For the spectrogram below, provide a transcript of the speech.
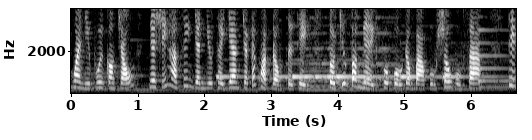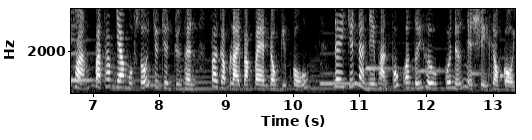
ngoài niềm vui con cháu, nghệ sĩ Hà Xuyên dành nhiều thời gian cho các hoạt động từ thiện, tổ chức văn nghệ phục vụ đồng bào vùng sâu vùng xa. Thi thoảng, bà tham gia một số chương trình truyền hình và gặp lại bạn bè đồng nghiệp cũ. Đây chính là niềm hạnh phúc ở tuổi hưu của nữ nghệ sĩ gạo cội.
